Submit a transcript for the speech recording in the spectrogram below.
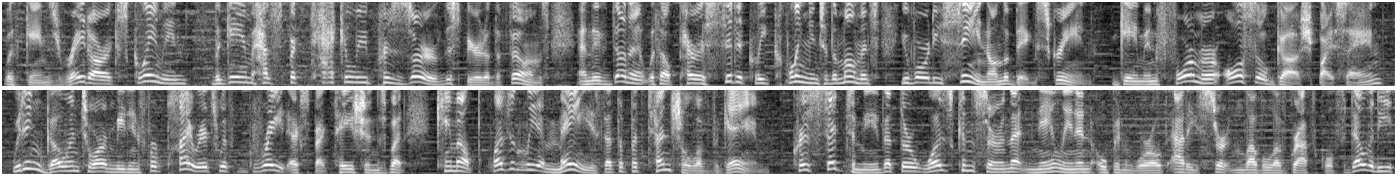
with Games Radar exclaiming, The game has spectacularly preserved the spirit of the films, and they've done it without parasitically clinging to the moments you've already seen on the big screen. Game Informer also gushed by saying, We didn't go into our meeting for Pirates with great expectations, but came out pleasantly amazed at the potential of the game. Chris said to me that there was concern that nailing an open world at a certain level of graphical fidelity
